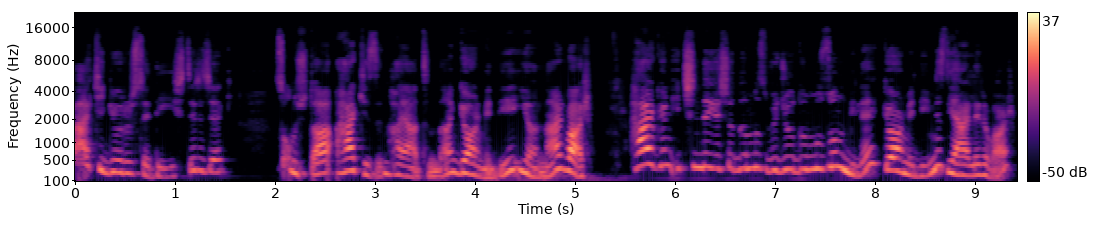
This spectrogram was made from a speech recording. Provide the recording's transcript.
belki görürse değiştirecek. Sonuçta herkesin hayatında görmediği yönler var. Her gün içinde yaşadığımız vücudumuzun bile görmediğimiz yerleri var.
